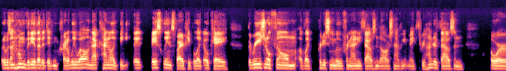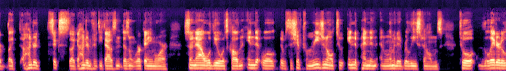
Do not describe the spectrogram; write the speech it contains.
but it was on home video that it did incredibly well, and that kind of like be, it basically inspired people like okay, the regional film of like producing a movie for ninety thousand dollars and having it make three hundred thousand or like a hundred six like one hundred fifty thousand doesn't work anymore. So now we'll do what's called an ind. Well, it was a shift from regional to independent and limited release films to later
